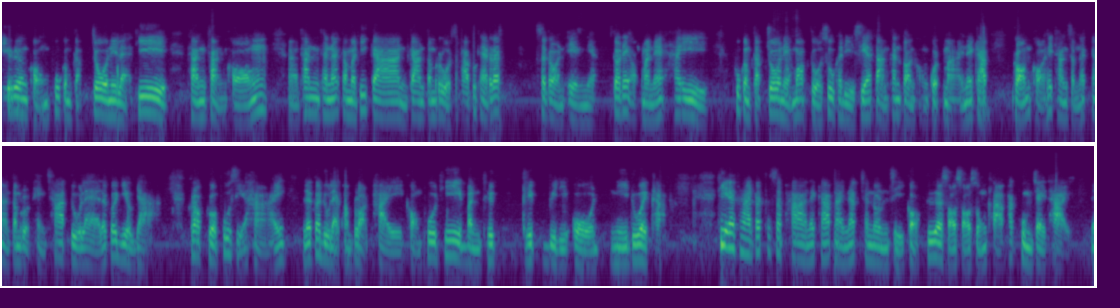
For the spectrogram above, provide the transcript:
ที่เรื่องของผู้กำกับโจนี่แหละที่ทางฝั่งของท่านคณะกรรมการการตำรวจสภาผู้แทนราษฎรเองเนี่ยก็ได้ออกมาแนะให้ผู้กำกับโจ้เนี่ยมอบตัวสู้คดีเสียตามขั้นตอนของกฎหมายนะครับพร้อมขอให้ทางสำนักงานตำรวจแห่งชาติดูแล แล้วก็เยียวยา ครอบครัวผู้เสียหาย แล้วก็ดูแลความปลอดภัยของผู้ที่บันทึก คลิปวิดีโอนี้ด้วยครับ ที่อาคารรัฐสภานะครับนายนัชชนนท์ศรีเกาะเกลือสสสงขลาพักภูมิใจไทย ใน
